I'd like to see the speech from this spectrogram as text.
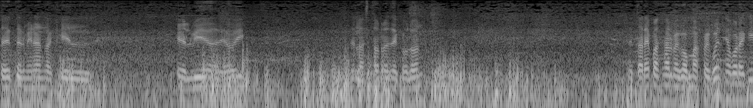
Vamos a terminando aquí el, el vídeo de hoy de las torres de Colón. Intentaré pasarme con más frecuencia por aquí.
